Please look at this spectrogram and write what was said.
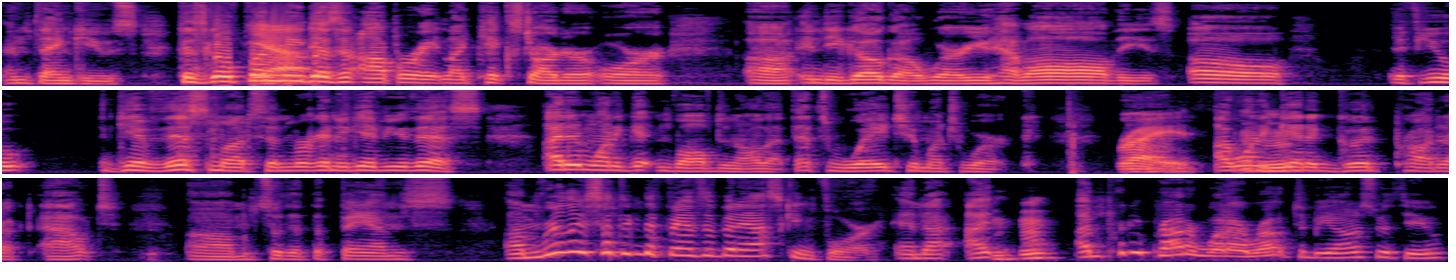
and thank yous because GoFundMe Yeah. doesn't operate like Kickstarter or uh, Indiegogo where you have all these oh if you give this much then we're going to give you this. I didn't want to get involved in all that. That's way too much work. right. Um, I want to Mhm. get a good product out um, so that the fans um really something the fans have been asking for and I, I Mhm. I'm pretty proud of what I wrote, to be honest with you.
